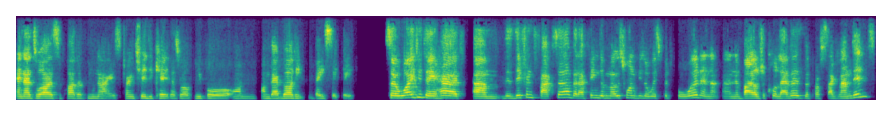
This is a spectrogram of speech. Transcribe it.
and as well as a part of Muna is trying to educate as well people on on their body basically. So why do they have um, this different factor? But I think the most one who's always put forward and on a biological level is the prostaglandins,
